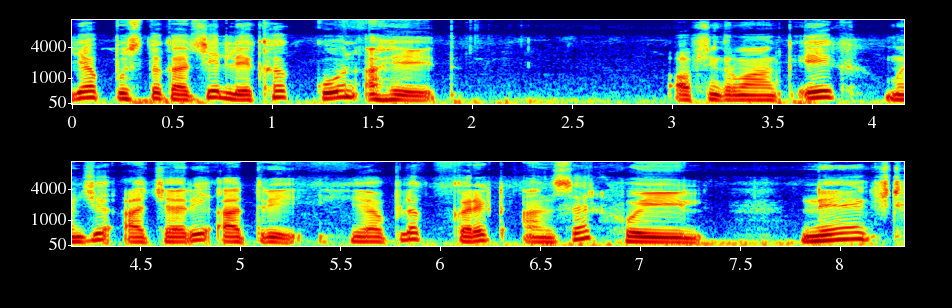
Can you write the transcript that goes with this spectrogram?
या पुस्तकाचे लेखक कोण आहेत? ऑप्शन क्रमांक एक म्हणजे आचार्य आत्रे. हे आपलं करेक्ट आन्सर होईल. नेक्स्ट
